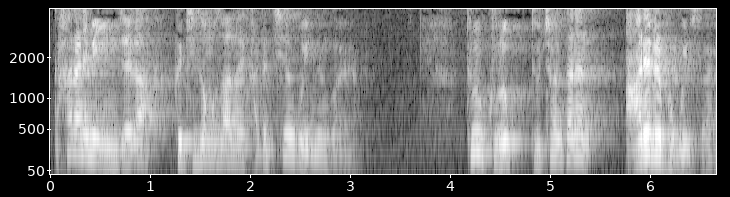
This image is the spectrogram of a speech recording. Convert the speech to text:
그러니까 하나님의 임재가 그 지성소 안을 가득 채우고 있는 거예요. 두 그룹, 두 천사는 아래를 보고 있어요.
